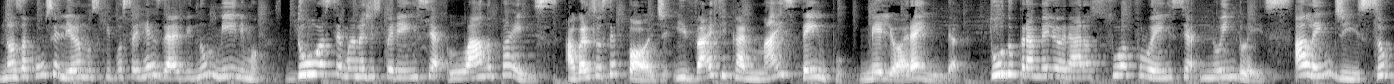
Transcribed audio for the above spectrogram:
nós aconselhamos que você reserve no mínimo duas semanas de experiência lá no país. Agora, se você pode e vai ficar mais tempo, melhor ainda tudo para melhorar a sua fluência no inglês. Além disso,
